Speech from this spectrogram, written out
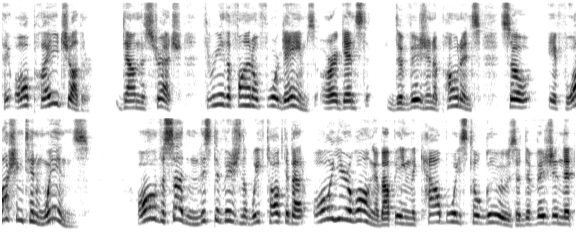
They all play each other down the stretch. Three of the final four games are against division opponents. So if Washington wins, all of a sudden, this division that we've talked about all year long about being the Cowboys to lose, a division that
